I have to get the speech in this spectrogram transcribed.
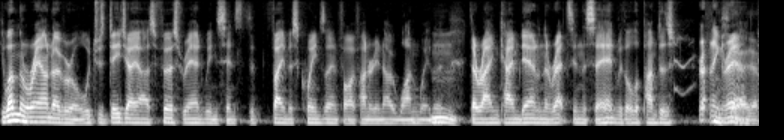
he won the round overall, which was DJR's first round win since the famous Queensland 500 in 01, where Hmm. the, the rain came down and the rats in the sand with all the punters running around. Yeah,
